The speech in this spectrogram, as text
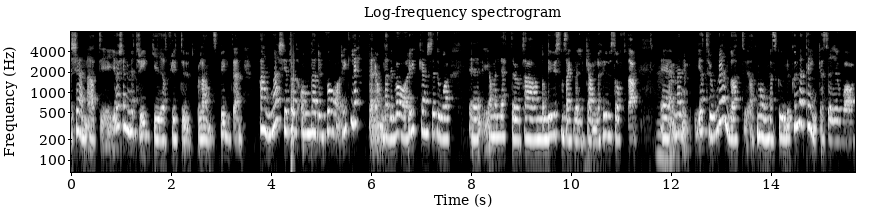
känna att jag känner mig trygg i att flytta ut på landsbygden. Annars, jag tror att om det hade varit lättare, om det hade varit kanske då eh, ja, men lättare att ta hand om, det är ju som sagt väldigt gamla hus ofta. Mm. Eh, men jag tror ändå att, att många skulle kunna tänka sig att vara,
